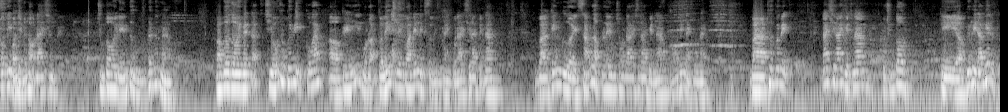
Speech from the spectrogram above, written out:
công ty bảo hiểm nhân thọ Daichi chúng tôi đến từ đất nước nào? Và vừa rồi Việt đã chiếu cho quý vị, cô bác ở cái một đoạn clip liên quan đến lịch sử hình thành của Đài Chi Lai Việt Nam. Và cái người sáng lập lên cho Đài Chi Lai Việt Nam có đến ngày hôm nay. Và thưa quý vị, Đài Chi Lai Việt Nam của chúng tôi thì ờ, quý vị đã biết được,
